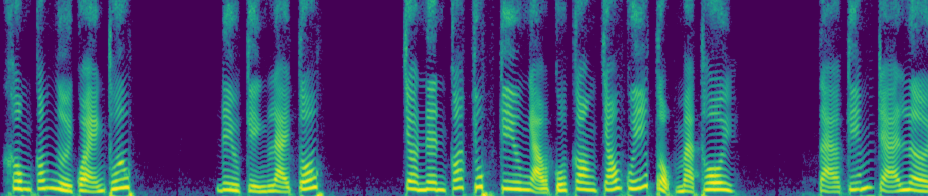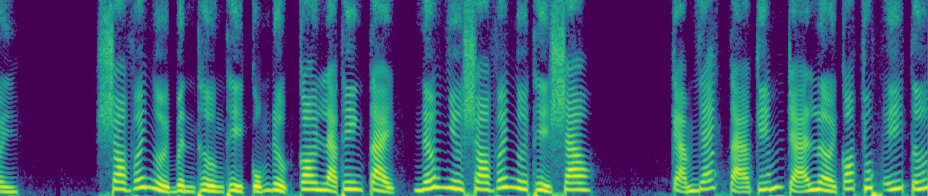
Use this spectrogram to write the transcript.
Không có người quản thúc, điều kiện lại tốt, cho nên có chút kiêu ngạo của con cháu quý tộc mà thôi. Tạ Kiếm trả lời. So với người bình thường thì cũng được coi là thiên tài, nếu như so với ngươi thì sao? Cảm giác Tạ Kiếm trả lời có chút ý tứ,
